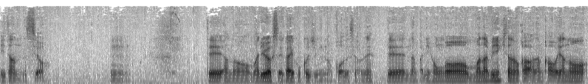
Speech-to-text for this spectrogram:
いたんですよ。うん。で、あの、まあ、留学生外国人の子ですよね。で、なんか日本語を学びに来たのか、なんか親の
